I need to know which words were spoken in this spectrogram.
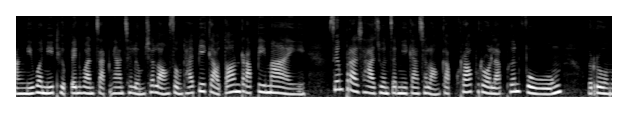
ทั้งนี้วันนี้ถือเป็นวันจัดงานเฉลิมฉลองส่งท้ายปีเก่าต้อนรับปีใหม่ ซึ่งประชาชนจะมีการฉลองกับครอบครัวและเพื่อนฝูง รวม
